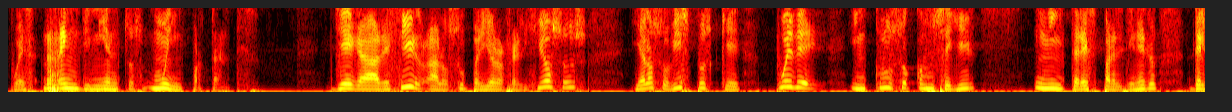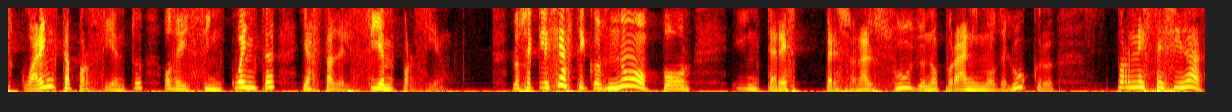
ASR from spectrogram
pues rendimientos muy importantes. Llega a decir a los superiores religiosos y a los obispos que puede incluso conseguir un interés para el dinero del cuarenta por ciento o del cincuenta y hasta del cien por ciento. Los eclesiásticos no por interés personal suyo, no por ánimo de lucro, por necesidad,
